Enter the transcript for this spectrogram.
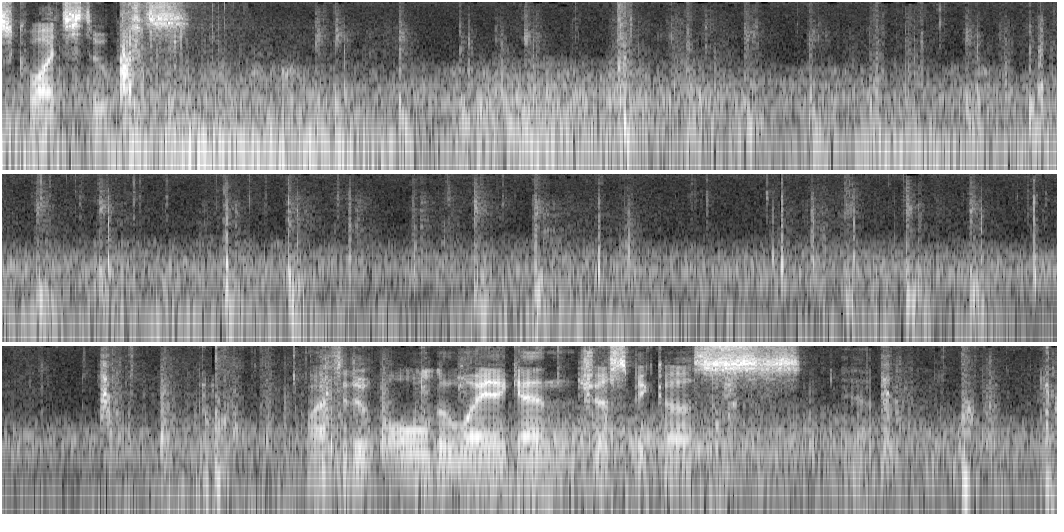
Is quite stupid. We'll have to do all the way again just because... Yeah.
